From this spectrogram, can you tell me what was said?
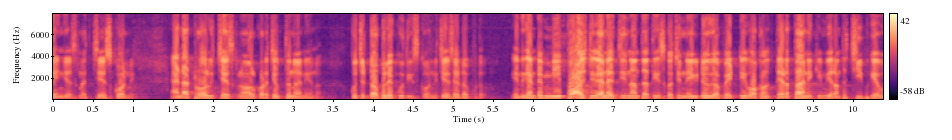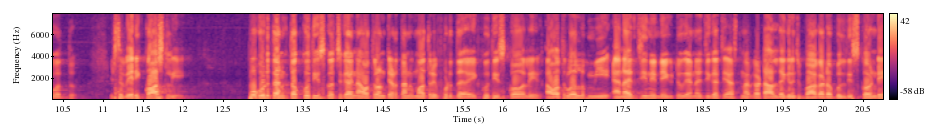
ఏం చేసినా చేసుకోండి. అండ్ ఆ ట్రోలింగ్ చేసుకునే వాళ్ళు కూడా చెప్తున్నాను నేను. కొంచెం డబ్బులు ఎక్కువ తీసుకోండి చేసేటప్పుడు. ఎందుకంటే మీ పాజిటివ్ ఎనర్జీని అంతా తీసుకొచ్చి నెగిటివ్గా పెట్టి ఒకరిని తిడటానికి మీరు అంత చీప్గా ఇవ్వద్దు. ఇట్స్ వెరీ కాస్ట్లీ. పొగుడటానికి తక్కువ తీసుకోవచ్చు కానీ అవతలను తిడటానికి మాత్రం ఇప్పుడు ఎక్కువ తీసుకోవాలి. అవతల వాళ్ళు మీ ఎనర్జీని నెగిటివ్ ఎనర్జీగా చేస్తున్నారు కాబట్టి వాళ్ళ దగ్గర నుంచి బాగా డబ్బులు తీసుకోండి.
